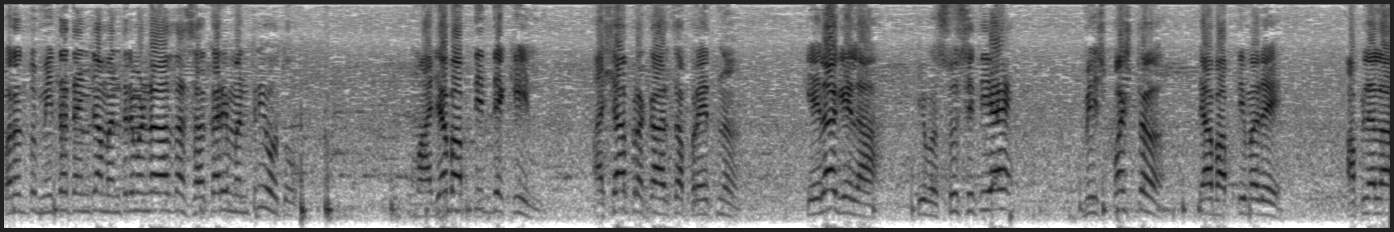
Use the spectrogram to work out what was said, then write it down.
परंतु मी तर त्यांच्या मंत्रिमंडळाचा सहकारी मंत्री होतो. माझ्या बाबतीत देखील अशा प्रकारचा प्रयत्न केला गेला ही वस्तुस्थिती आहे. मी स्पष्ट त्या बाबतीमध्ये आपल्याला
